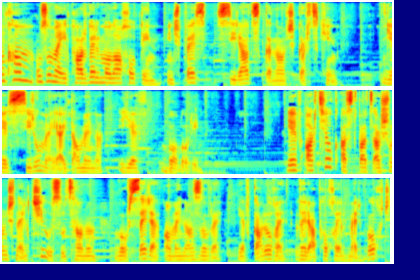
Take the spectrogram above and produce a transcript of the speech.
անգամ ուզում էի փարվել մոլախոտին, ինչպես սիրած կնոջ կրծքին։ Ես սիրում եի այդ ամենը եւ բոլորին։ Եվ արդյոք Աստվածաշունչն էլ չի ուսուցանում, որ սերը ամենազոր է եւ կարող է վերափոխել մեր ողջ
